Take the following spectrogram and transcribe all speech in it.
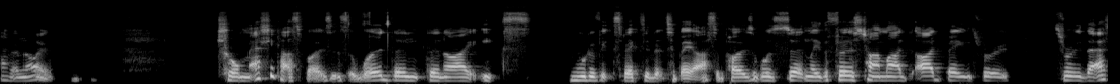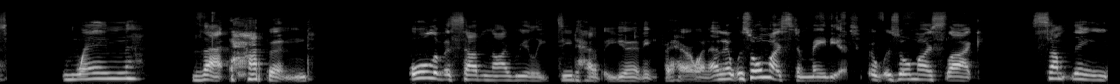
I don't know, traumatic, I suppose is the word, than, than I ex- would have expected it to be. I suppose it was certainly the first time I'd, I'd been through through that. When that happened, all of a sudden I really did have a yearning for heroin, and it was almost immediate. It was almost like something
